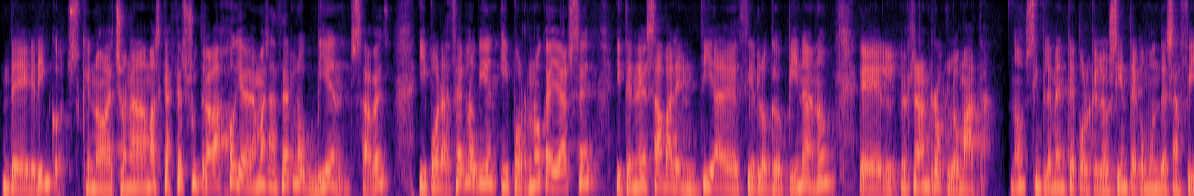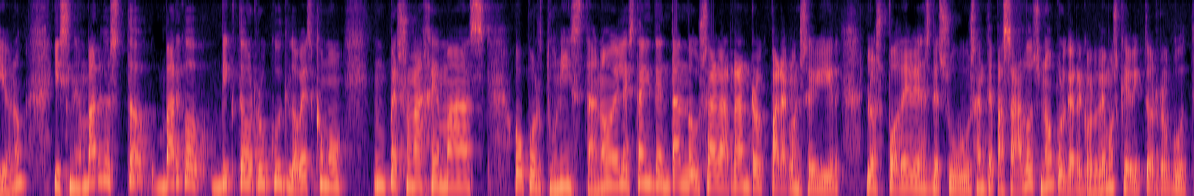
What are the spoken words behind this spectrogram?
de Gringotts, que no ha hecho nada más que hacer su trabajo y además hacerlo bien, ¿sabes? Y por hacerlo bien y por no callarse y tener esa valentía de decir lo que opina, ¿no? El Ranrock lo mata. ¿No? Simplemente porque lo siente como un desafío, ¿no? Y sin embargo, esto, embargo Víctor Rukut lo ves como un personaje más oportunista, ¿no? Él está intentando usar a Ranrock para conseguir los poderes de sus antepasados, ¿no? Porque recordemos que Víctor Rukut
